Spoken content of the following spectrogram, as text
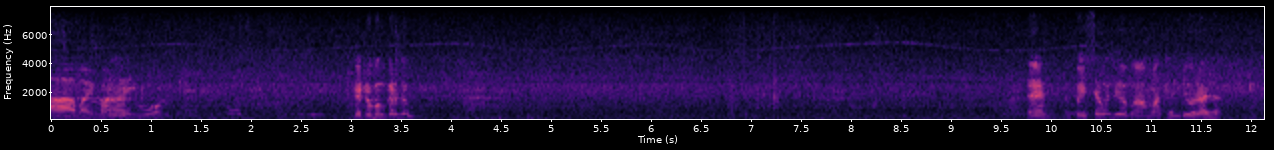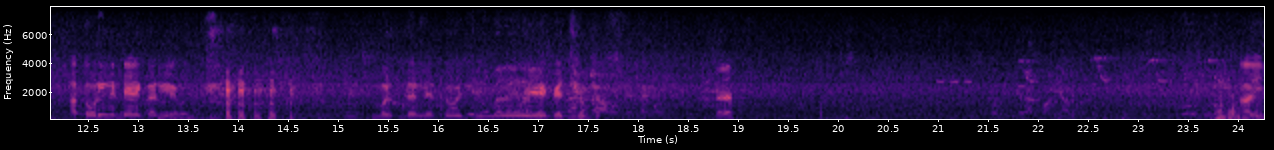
હા ભાઈ પાણી આવ્યું હો. ગેટો બંધ કરી દઉં? હે? પૈસા શું દેવા? આ માથે જો રાલા. આ તોડીને ડેરે કરી લેવો. મર્દને તો જીવું એ ગજબ. હે? આવી.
